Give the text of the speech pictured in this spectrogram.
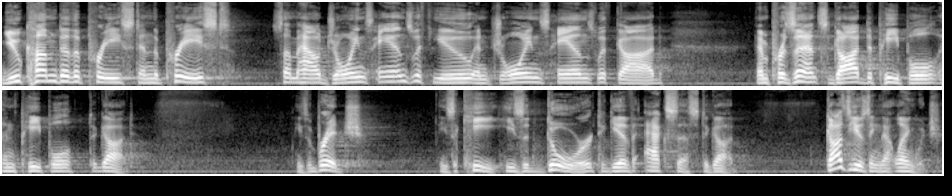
You come to the priest, and the priest somehow joins hands with you and joins hands with God and presents God to people and people to God. He's a bridge, He's a key, He's a door to give access to God. God's using that language.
